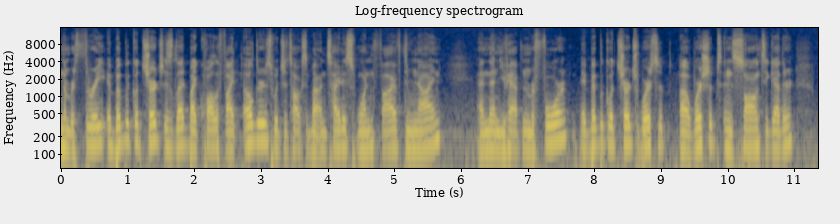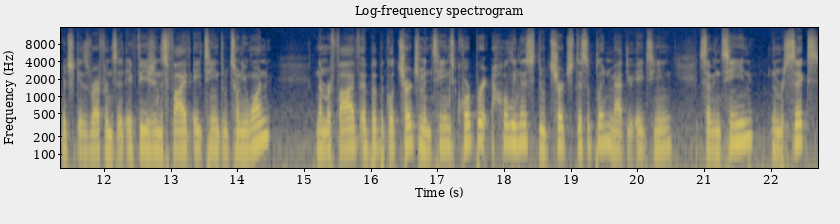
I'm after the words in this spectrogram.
Number three, a biblical church is led by qualified elders, which it talks about in Titus 1 5 through 9. And then you have number four, a biblical church worship, uh, worships in song together, which gives reference in Ephesians 5 18 through 21. Number five, a biblical church maintains corporate holiness through church discipline, Matthew 18 17. Number six,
